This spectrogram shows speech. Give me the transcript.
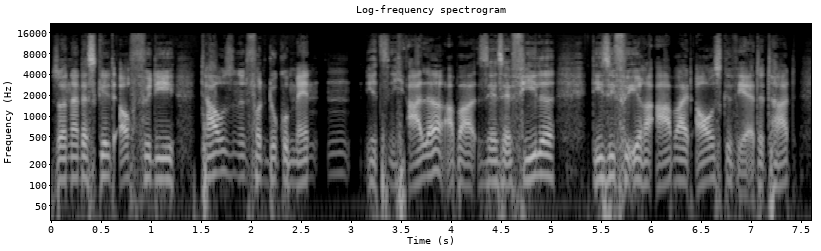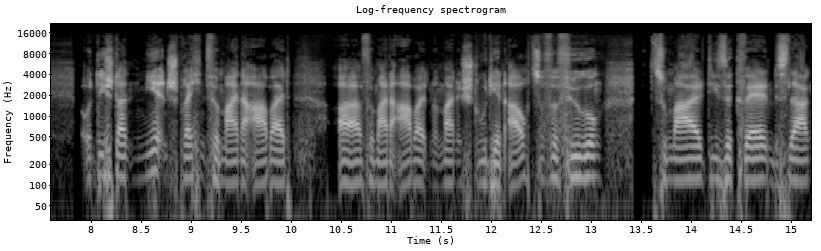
sondern das gilt auch für die Tausenden von Dokumenten, jetzt nicht alle, aber sehr, sehr viele, die sie für ihre Arbeit ausgewertet hat. Und die standen mir entsprechend für meine Arbeit, äh, für meine Arbeiten und meine Studien auch zur Verfügung zumal diese Quellen bislang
